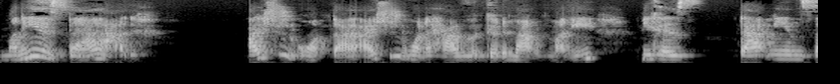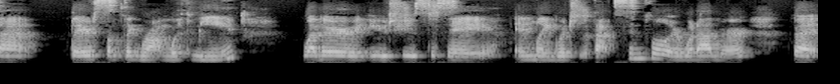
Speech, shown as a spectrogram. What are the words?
money is bad. I shouldn't want that. I shouldn't want to have a good amount of money because that means that there's something wrong with me whether you choose to say in language that that's sinful or whatever. But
